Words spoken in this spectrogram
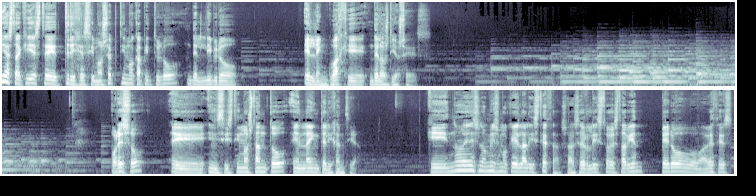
Y hasta aquí este 37 capítulo del libro El lenguaje de los dioses. Por eso eh, insistimos tanto en la inteligencia, que no es lo mismo que la listeza. O sea, ser listo está bien, pero a veces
